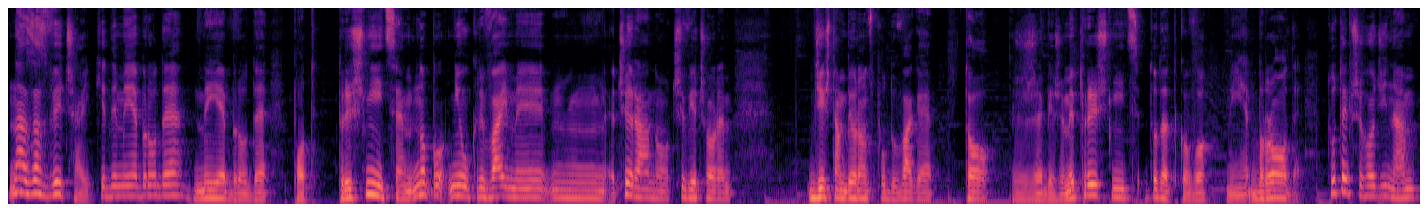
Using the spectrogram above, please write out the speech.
na zazwyczaj, kiedy myję brodę, myję brodę pod prysznicem, no bo nie ukrywajmy, mm, czy rano, czy wieczorem, gdzieś tam biorąc pod uwagę to, że bierzemy prysznic, dodatkowo myję brodę. Tutaj przychodzi nam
